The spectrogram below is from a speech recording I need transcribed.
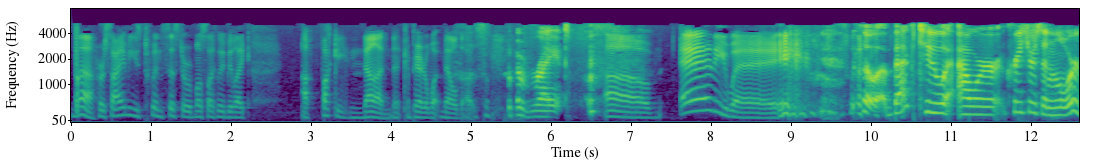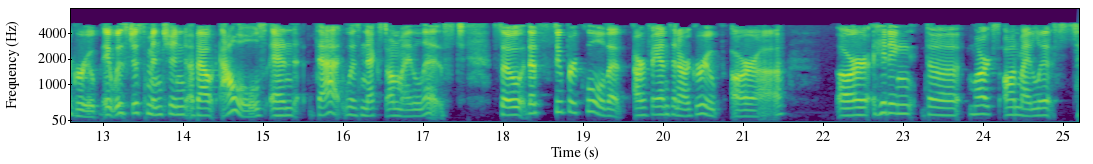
nah, her Siamese twin sister would most likely be like a fucking nun compared to what Mel does. right. Um. Anyway. So back to our creatures and lore group. It was just mentioned about owls, and that was next on my list. So that's super cool that our fans in our group are uh, are hitting the marks on my list.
